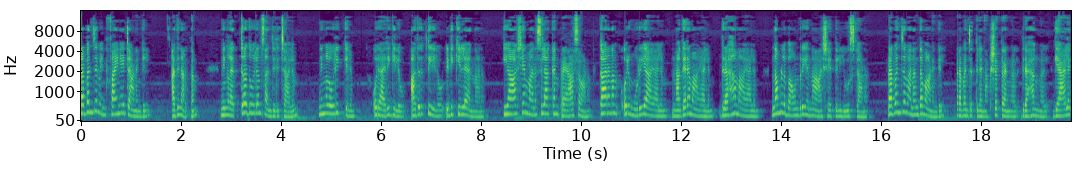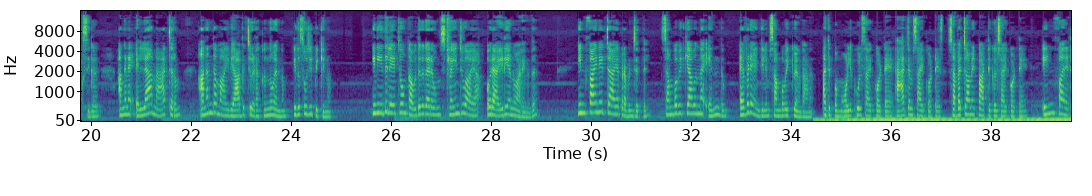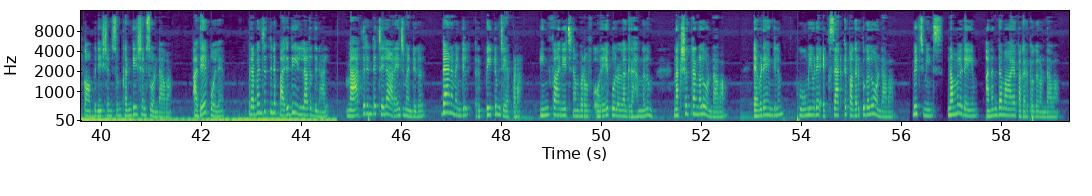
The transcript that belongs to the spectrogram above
പ്രപഞ്ചം ഇൻഫൈനൈറ്റ് ആണെങ്കിൽ അതിനർത്ഥം നിങ്ങൾ എത്ര ദൂരം സഞ്ചരിച്ചാലും നിങ്ങൾ ഒരിക്കലും ഒരരികിലോ അതിർത്തിയിലോ ഇടിക്കില്ല എന്നാണ്. ഈ ആശയം മനസ്സിലാക്കാൻ പ്രയാസമാണ്. കാരണം ഒരു മുറിയായാലും നഗരമായാലും ഗ്രഹമായാലും നമ്മൾ ബൗണ്ടറി എന്ന ആശയത്തിൽ യൂസ്ഡ് ആണ്. പ്രപഞ്ചം അനന്തമാണെങ്കിൽ പ്രപഞ്ചത്തിലെ നക്ഷത്രങ്ങൾ ഗ്രഹങ്ങൾ ഗാലക്സികൾ അങ്ങനെ എല്ലാ മാറ്ററും അനന്തമായി വ്യാപിച്ചു കിടക്കുന്നുവെന്നും ഇത് സൂചിപ്പിക്കുന്നു. ഇനി ഇതിൽ ഏറ്റവും കൗതുകകരവും സ്ട്രേഞ്ചുമായ ഒരു ഐഡിയ എന്ന് പറയുന്നത് ഇൻഫൈനൈറ്റ് ആയ പ്രപഞ്ചത്തിൽ സംഭവിക്കാവുന്ന എന്തും എവിടെയെങ്കിലും സംഭവിക്കുമെന്നതാണ് അതിപ്പോ മോളിക്യൂൾസ് ആയിക്കോട്ടെ ആറ്റംസ് ആയിക്കോട്ടെ സബറ്റോമിക് പാർട്ടിക്കിൾസ് ആയിക്കോട്ടെ ഇൻഫൈനൈറ്റ് കോമ്പിനേഷൻസും കണ്ടീഷൻസും ഉണ്ടാവാം. അതേപോലെ പ്രപഞ്ചത്തിന് പരിധിയില്ലാത്തതിനാൽ മാറ്ററിന്റെ ചില അറേഞ്ച്മെന്റുകൾ വേണമെങ്കിൽ റിപ്പീറ്റും ചെയ്യപ്പെടാം. ഇൻഫൈനൈറ്റ് നമ്പർ ഓഫ് ഒരേപോലുള്ള ഗ്രഹങ്ങളും നക്ഷത്രങ്ങളും ഉണ്ടാവാം. എവിടെയെങ്കിലും ഭൂമിയുടെ എക്സാക്ട് പകർപ്പുകളും ഉണ്ടാവാം. വിച്ച് മീൻസ് നമ്മളുടെയും അനന്തമായ പകർപ്പുകൾ ഉണ്ടാവാം.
